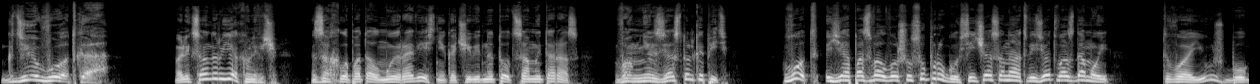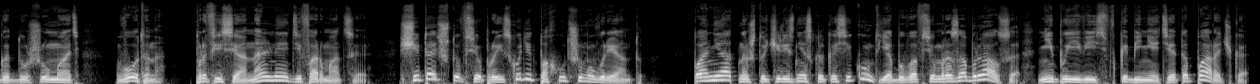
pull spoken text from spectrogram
Где водка?» «Александр Яковлевич», — захлопотал мой ровесник, очевидно, тот самый Тарас, — «вам нельзя столько пить. Вот, я позвал вашу супругу, сейчас она отвезет вас домой». Твою ж бога душу мать. Вот она, профессиональная деформация. Считать, что все происходит по худшему варианту. Понятно, что через несколько секунд я бы во всем разобрался, не появись в кабинете эта парочка.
